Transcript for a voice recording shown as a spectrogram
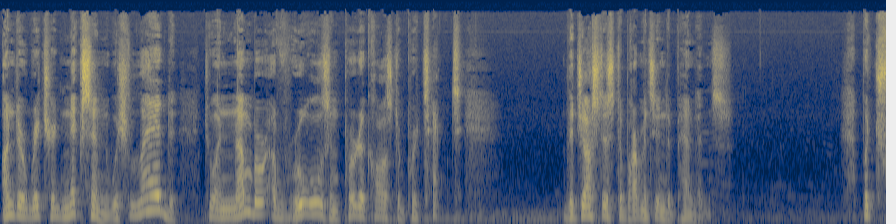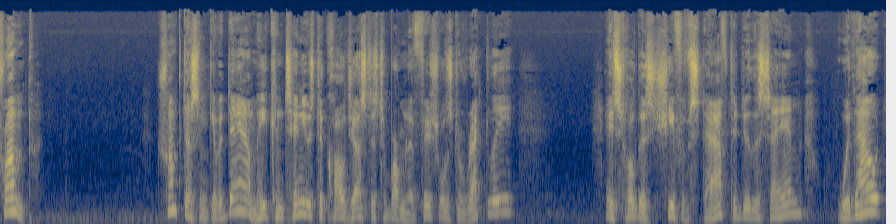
under Richard Nixon, which led to a number of rules and protocols to protect the Justice Department's independence. But Trump Trump doesn't give a damn. He continues to call Justice Department officials directly. He's told his chief of staff to do the same without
